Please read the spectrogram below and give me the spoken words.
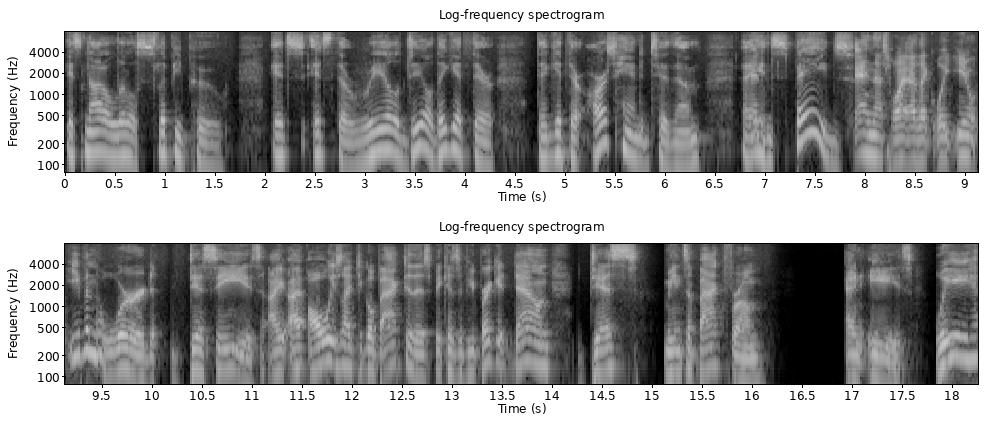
it's not a little slippy poo. It's it's the real deal. They get their they get their arse handed to them uh, in spades. and that's why I like, well, you know, even the word disease. I, I always like to go back to this because if you break it down, dis means a back from, and ease. We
